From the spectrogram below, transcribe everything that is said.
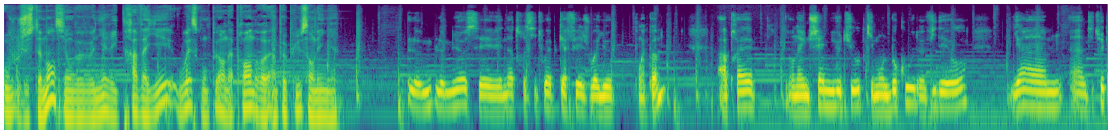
ou justement si on veut venir y travailler, où est-ce qu'on peut en apprendre un peu plus en ligne? Le, le, mieux, c'est notre site web caféjoyeux.com. Après, on a une chaîne YouTube qui montre beaucoup de vidéos. Il y a un, petit truc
